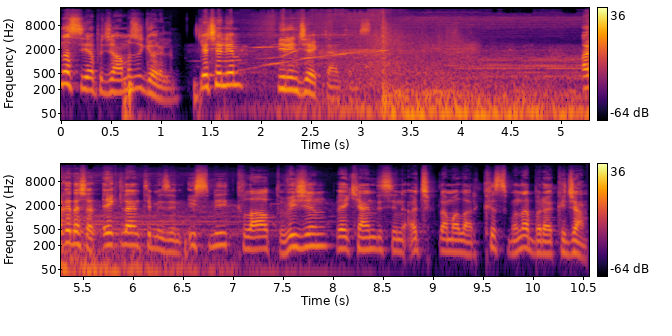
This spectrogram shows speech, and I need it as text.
nasıl yapacağımızı görelim. Geçelim birinci eklentimize. Arkadaşlar eklentimizin ismi Cloud Vision ve kendisini açıklamalar kısmına bırakacağım.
